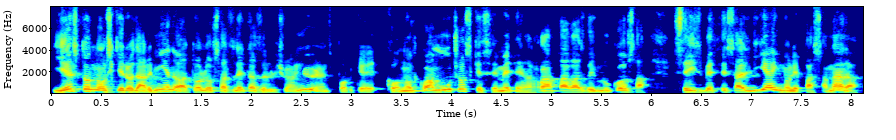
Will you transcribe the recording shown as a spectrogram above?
Y esto no os quiero dar miedo a todos los atletas del Ultra Endurance porque conozco a muchos que se meten ráfagas de glucosa seis veces al día y no le pasa nada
